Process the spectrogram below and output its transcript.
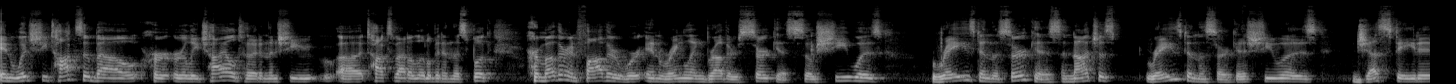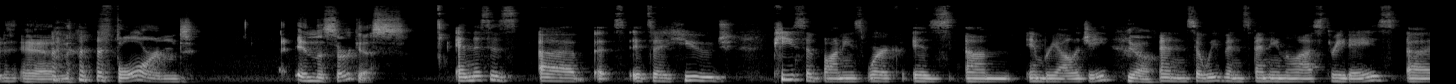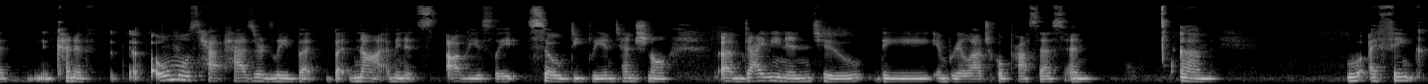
in which she talks about her early childhood, and then she uh, talks about a little bit in this book. Her mother and father were in Ringling Brothers Circus, so she was raised in the circus, and not just raised in the circus, she was gestated and formed in the circus. and this is uh, it's, it's a huge piece of Bonnie's work is um, embryology. Yeah. And so we've been spending the last three days, uh, kind of almost haphazardly, but but not. I mean, it's obviously so deeply intentional, um, diving into the embryological process, and um, I think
